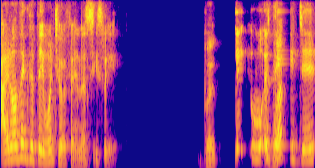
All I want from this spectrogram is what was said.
I don't think that they went to a fantasy suite. but It- well, if What? they did,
